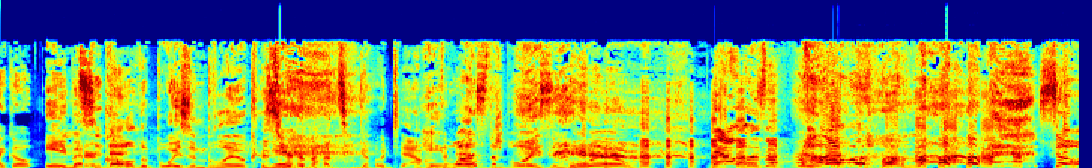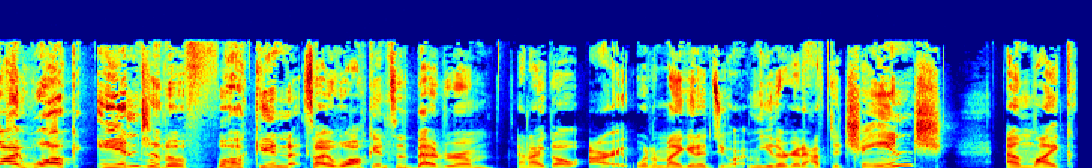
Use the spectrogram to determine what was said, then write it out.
I go into you better the. call the boys in blue because Yeah. you're about to go down. he bitch. was the boys in blue. that was a problem. so I walk into the fucking. So I walk into the bedroom and I go, all right, what am I gonna do? I'm either gonna have to change and like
